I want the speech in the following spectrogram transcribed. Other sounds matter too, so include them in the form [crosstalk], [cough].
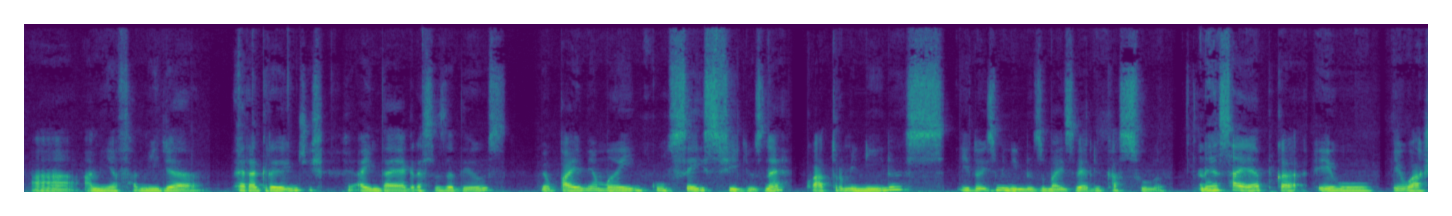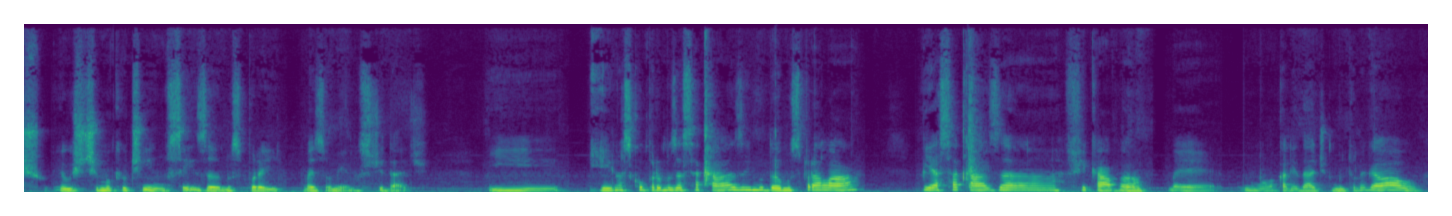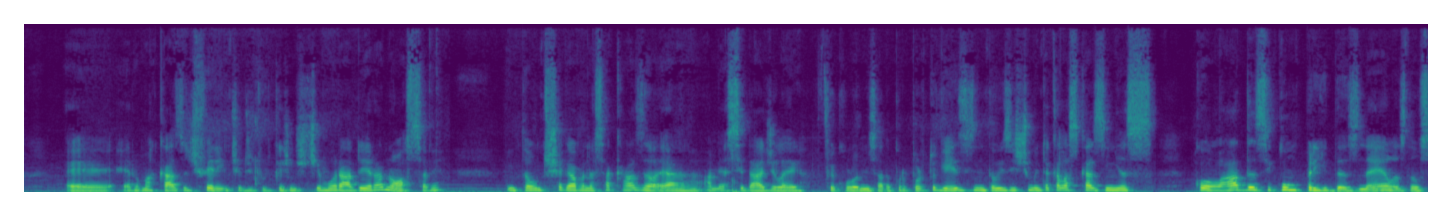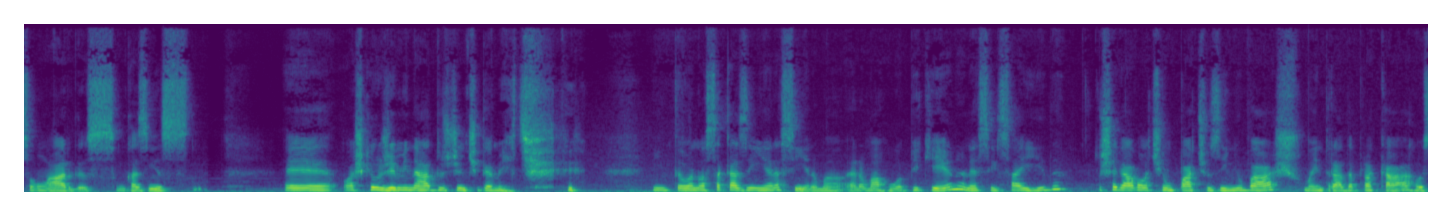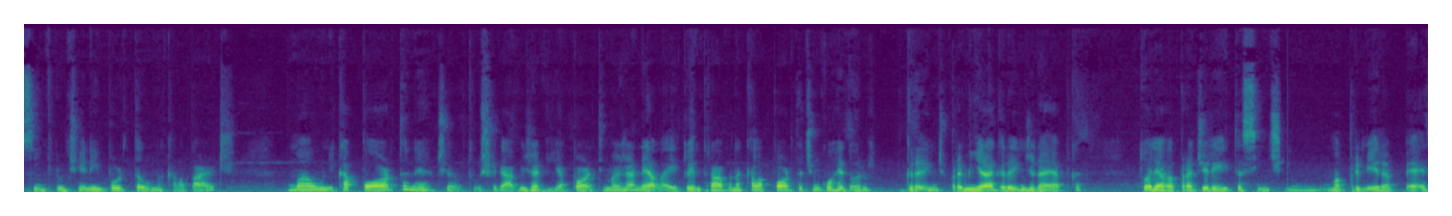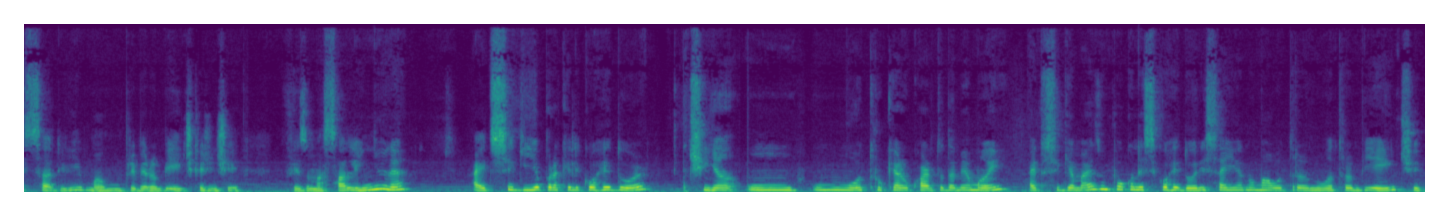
A, a minha família era grande, ainda é, graças a Deus meu pai e minha mãe com seis filhos, né? Quatro meninas e dois meninos, o mais velho e caçula. Nessa época, eu, eu acho, eu estimo que eu tinha uns seis anos por aí, mais ou menos, de idade. E, e aí nós compramos essa casa e mudamos para lá. E essa casa ficava é, numa localidade muito legal. É, era uma casa diferente de tudo que a gente tinha morado e era nossa, né? Então, tu chegava nessa casa, a, a minha cidade lá foi colonizada por portugueses, então existe muito aquelas casinhas coladas e compridas, né? Elas não são largas, são casinhas, é, eu acho que é os geminados de antigamente. [laughs] então, a nossa casinha era assim, era uma, era uma rua pequena, né, sem saída. Tu chegava, ela tinha um pátiozinho baixo, uma entrada para carro, assim, que não tinha nem portão naquela parte uma única porta, né? Tu chegava e já via a porta e uma janela. Aí tu entrava naquela porta, tinha um corredor grande, para mim era grande na época. Tu olhava para a direita, assim, tinha uma primeira peça ali, uma, um primeiro ambiente que a gente fez uma salinha, né? Aí tu seguia por aquele corredor, tinha um, um outro que era o quarto da minha mãe. Aí tu seguia mais um pouco nesse corredor e saía numa outra, num outro ambiente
